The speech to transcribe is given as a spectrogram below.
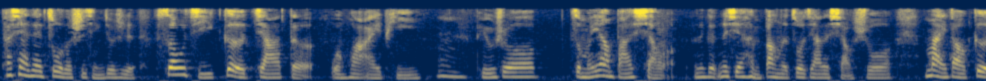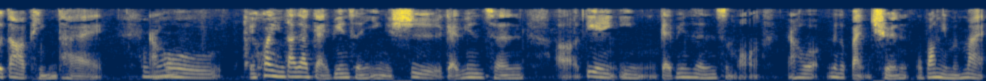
他现在在做的事情就是搜集各家的文化 IP，嗯比如说怎么样把小那个那些很棒的作家的小说卖到各大平台，哦然后也欢迎大家改编成影视，改编成呃电影，改编成什么，然后那个版权我帮你们卖，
